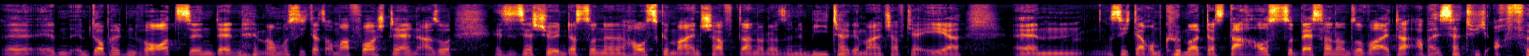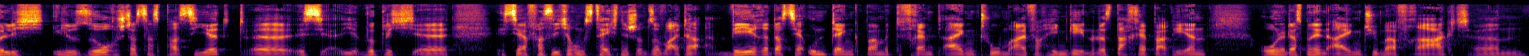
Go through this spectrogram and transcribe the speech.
äh, im, im doppelten Wortsinn, denn man muss sich das auch mal vorstellen. Also es ist ja schön, dass so eine Hausgemeinschaft dann oder so eine Mietergemeinschaft ja eher ähm, sich darum kümmert, das Dach auszubessern und so weiter. Aber ist natürlich auch völlig illusorisch, dass das passiert. Äh, ist ja wirklich, äh, ist ja versicherungstechnisch und so weiter. Wäre das das ja undenkbar mit Fremdeigentum einfach hingehen und das Dach reparieren, ohne dass man den Eigentümer fragt. Ähm,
